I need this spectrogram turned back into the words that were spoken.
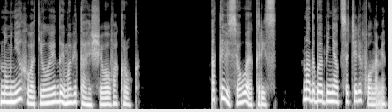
Но мне хватило и дыма, витающего вокруг. «А ты веселая, Крис. Надо бы обменяться телефонами,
